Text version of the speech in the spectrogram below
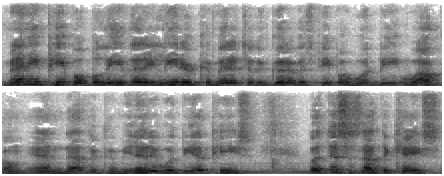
Many people believe that a leader committed to the good of his people would be welcome and that the community would be at peace. But this is not the case.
